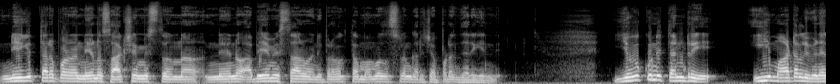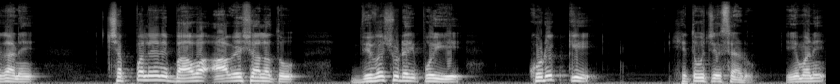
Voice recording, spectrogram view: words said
నీ తరపున నేను సాక్ష్యం ఇస్తున్నా నేను అభయమిస్తాను అని ప్రవక్త మొహమ్మద్ అస్లం గారు చెప్పడం జరిగింది. యువకుని తండ్రి ఈ మాటలు వినగానే చెప్పలేని భావ ఆవేశాలతో వివశుడైపోయి కొడుక్కి హితవు చేశాడు. ఏమని?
